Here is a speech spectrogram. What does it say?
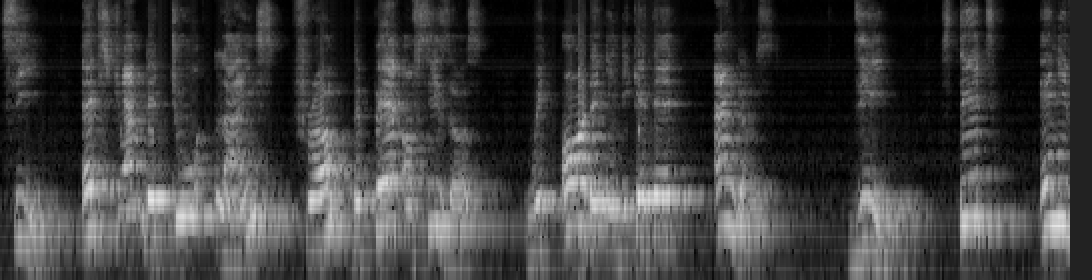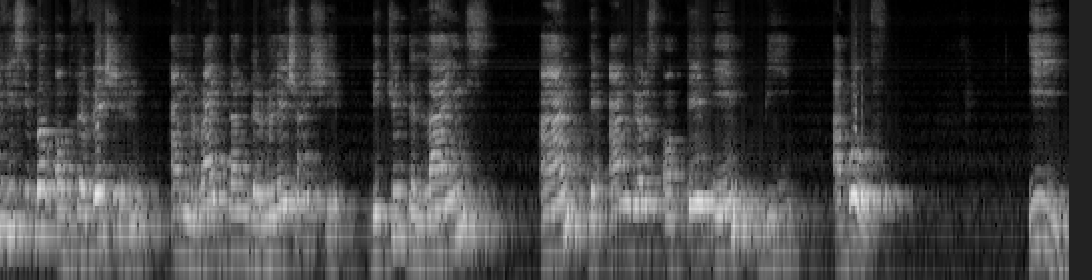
C. Extract the two lines from the pair of scissors with all the indicated angles. D. State any visible observation and write down the relationship between the lines and the angles obtained in B above. E.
